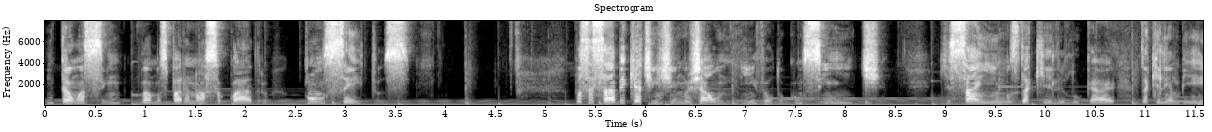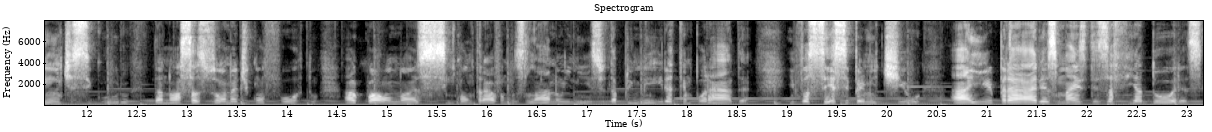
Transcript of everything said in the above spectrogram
Então, assim, vamos para o nosso quadro Conceitos. Você sabe que atingimos já o nível do consciente, que saímos daquele lugar, daquele ambiente seguro, da nossa zona de conforto, ao qual nós se encontrávamos lá no início da primeira temporada. E você se permitiu a ir para áreas mais desafiadoras,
